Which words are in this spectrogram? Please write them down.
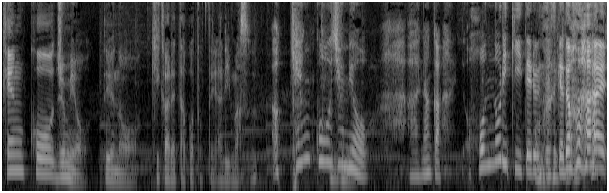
健康寿命っていうのを聞かれたことってあります？あ、健康寿命。あ、なんかほんのり聞いてるんですけど、はい。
